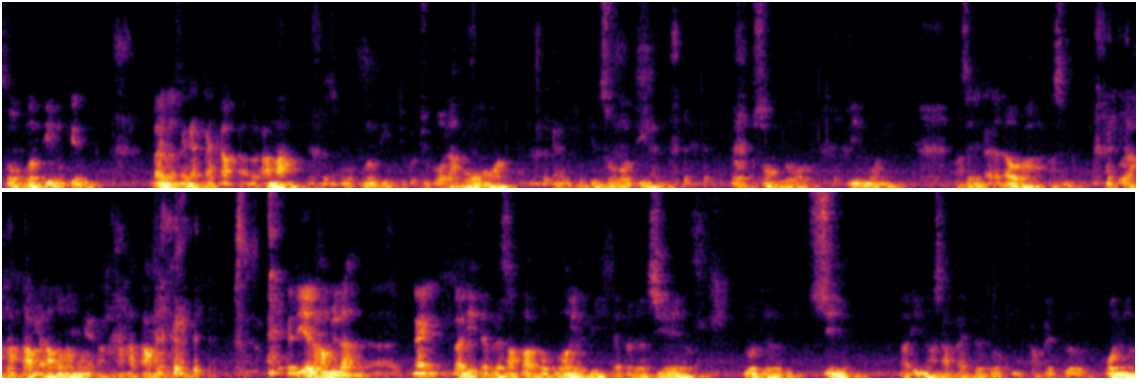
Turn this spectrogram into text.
so berhenti mungkin banyak sangat cakap tak beramal so berhenti cukup-cukup lah orang kan mungkin suruh tihan dua kosong dua lima ni rasanya tak ada daurah rasanya cukup dah khatam yang lama-lama yang tak khatam jadi Alhamdulillah naik balik daripada Safar 20 hari lebih daripada Syir Jordan, Syir Madinah sampai ke Turki sampai ke Konya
